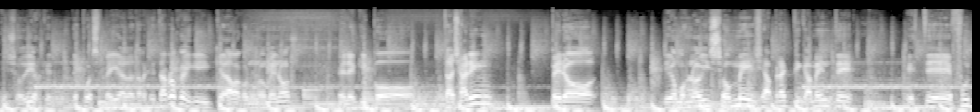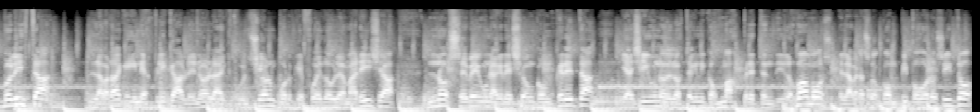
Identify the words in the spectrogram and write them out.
Hizo días que después veía la tarjeta roja y quedaba con uno menos el equipo Tallarín. Pero, digamos, no hizo mella prácticamente este futbolista la verdad que inexplicable, ¿no? La expulsión porque fue doble amarilla, no se ve una agresión concreta y allí uno de los técnicos más pretendidos. Vamos, el abrazo con Pipo Gorosito.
